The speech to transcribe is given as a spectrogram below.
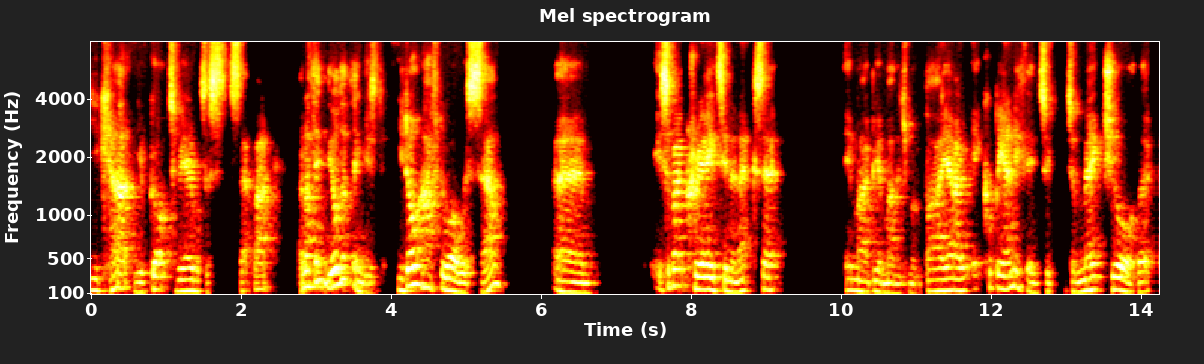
You can't. You've got to be able to step back. And I think the other thing is you don't have to always sell. Um, it's about creating an exit. It might be a management buyout. It could be anything to, to make sure that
